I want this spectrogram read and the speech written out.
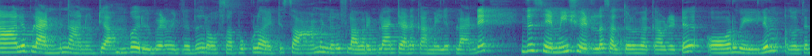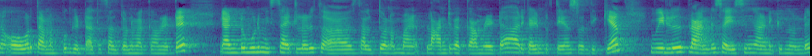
നാല് പ്ലാന്റിന് നാനൂറ്റി അമ്പത് രൂപയാണ് വരുന്നത്. റോസാപ്പൂക്കളുമായിട്ട് സാമുള്ള ഒരു ഫ്ലവറിംഗ് പ്ലാന്റ് ആണ് കമേലി പ്ലാന്റ് ഇത് സെമി ഷെയ്ഡുള്ള സ്ഥലത്തോട് വെക്കാൻ വേണ്ടിയിട്ട് ഓവർ വെയിലും അതുപോലെ തന്നെ ഓവർ തണുപ്പും കിട്ടാത്ത സ്ഥലത്തോട് വെക്കാൻ വേണ്ടിയിട്ട് രണ്ടും കൂടി മിക്സ് ആയിട്ടുള്ള ഒരു സ്ഥലത്തോട് പ്ലാന്റ് വെക്കാൻ വേണ്ടിയിട്ട് ആ ഒരു കാര്യം പ്രത്യേകം ശ്രദ്ധിക്കുക. വീഡിയോയിൽ പ്ലാന്റ് സൈസും കാണിക്കുന്നുണ്ട്.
